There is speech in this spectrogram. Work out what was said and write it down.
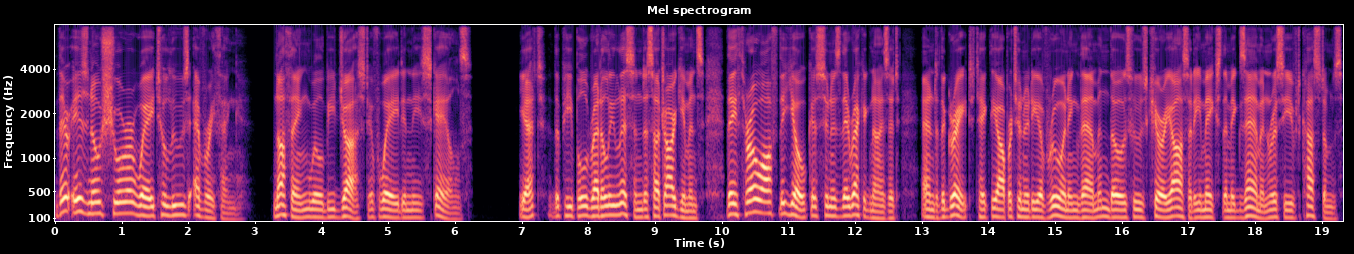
There is no surer way to lose everything. Nothing will be just if weighed in these scales. Yet the people readily listen to such arguments. They throw off the yoke as soon as they recognize it, and the great take the opportunity of ruining them and those whose curiosity makes them examine received customs.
